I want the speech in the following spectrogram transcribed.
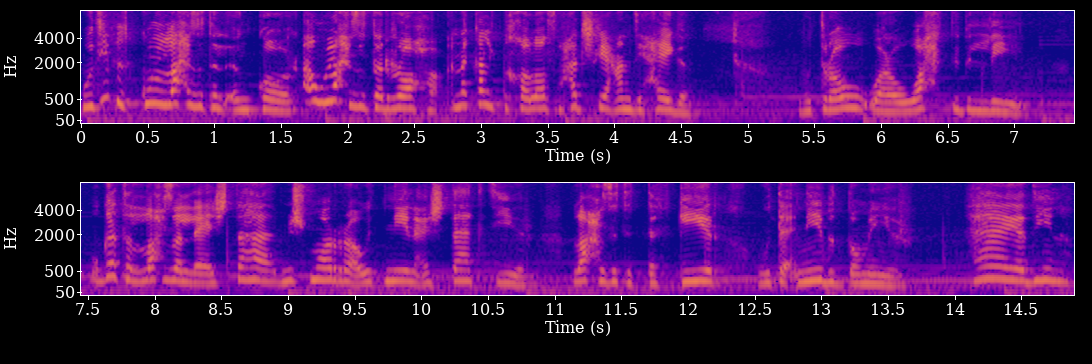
ودي بتكون لحظة الإنكار أو لحظة الراحة. أنا كلت خلاص محدش ليه عندي حاجة. وروحت بالليل. وجت اللحظة اللي عشتها مش مرة أو اتنين عشتها كتير. لحظة التفكير وتأنيب الضمير. ها يا دينا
